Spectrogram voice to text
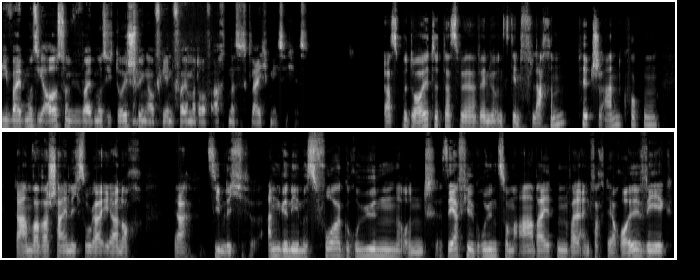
wie weit muss ich ausholen, wie weit muss ich durchschwingen, auf jeden Fall immer darauf achten, dass es gleichmäßig ist. Das bedeutet, dass wir, wenn wir uns den flachen Pitch angucken, Da haben wir wahrscheinlich sogar eher noch ja, ziemlich angenehmes Vorgrün und sehr viel Grün zum Arbeiten, weil einfach der Rollweg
